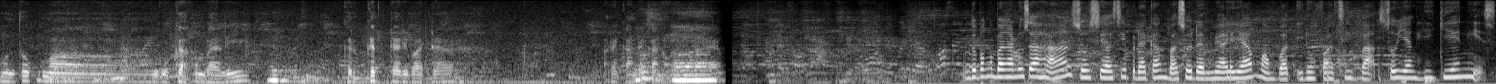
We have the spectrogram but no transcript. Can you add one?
untuk menggugah kembali gerget daripada rekan-rekan UMKM. Untuk pengembangan usaha, Asosiasi Pedagang Bakso dan Mie Ayam membuat inovasi bakso yang higienis.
